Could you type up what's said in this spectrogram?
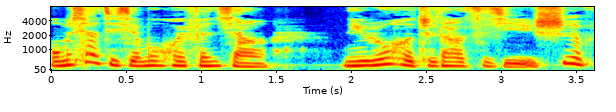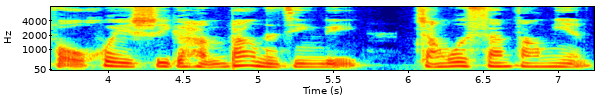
我们下期节目会分享你如何知道自己是否会是一个很棒的经理，掌握三方面，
